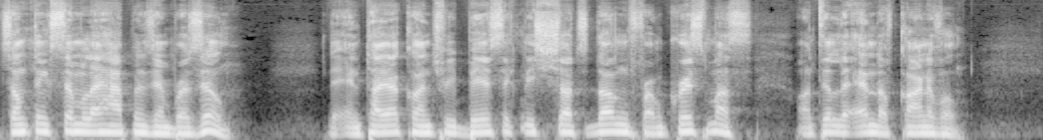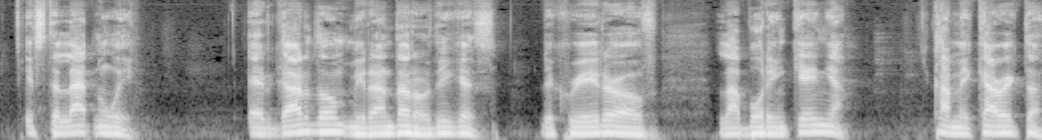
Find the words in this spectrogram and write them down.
Something similar happens in Brazil. The entire country basically shuts down from Christmas until the end of Carnival. It's the Latin way. Edgardo Miranda Rodriguez, the creator of La Borinqueña, comic character,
